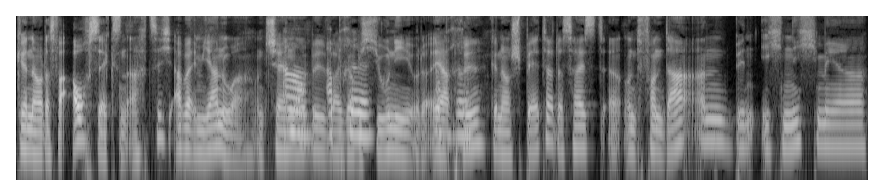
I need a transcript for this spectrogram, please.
Genau, das war auch 86, aber im Januar. Und Tschernobyl Ah, war, glaube ich, Juni oder ja, April. April, genau später. Das heißt, äh, und von da an bin ich nicht mehr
